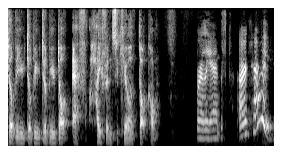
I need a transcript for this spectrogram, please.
www.f-secure.com. Brilliant. Okay.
